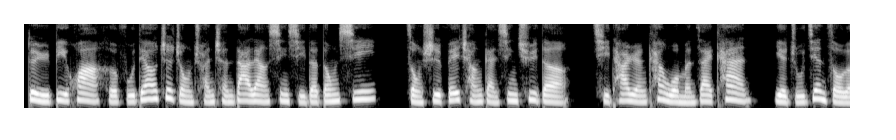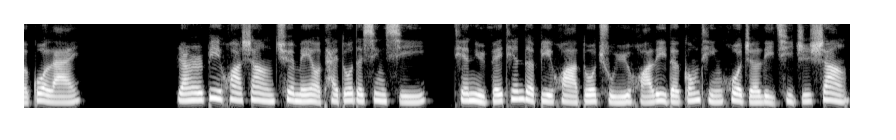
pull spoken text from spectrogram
对于壁画和浮雕这种传承大量信息的东西，总是非常感兴趣的。其他人看我们在看，也逐渐走了过来。然而，壁画上却没有太多的信息。天女飞天的壁画多处于华丽的宫廷或者礼器之上，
